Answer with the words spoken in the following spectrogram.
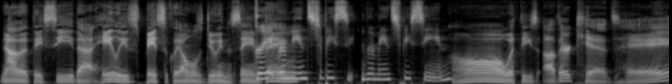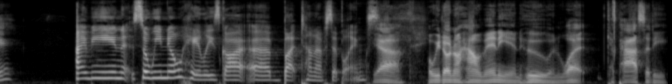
now that they see that Haley's basically almost doing the same Great thing. remains to be se- remains to be seen. Oh, with these other kids, hey? I mean, so we know Haley's got a butt ton of siblings. Yeah. But we don't know how many and who and what capacity.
